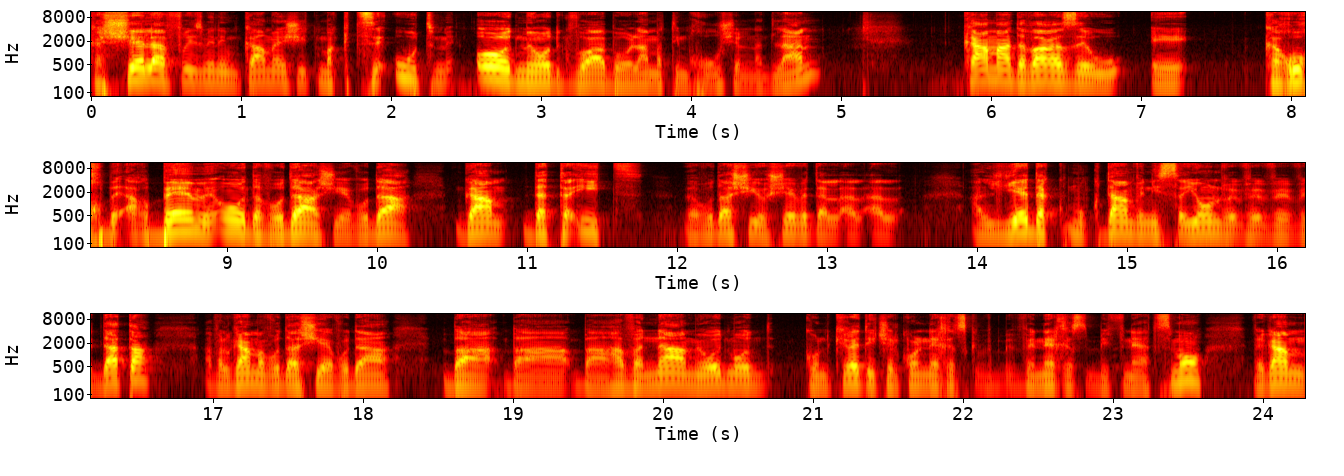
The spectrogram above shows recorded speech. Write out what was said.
קשה להפריז במילים כמה יש התמקצעות מאוד מאוד גבוהה בעולם התמחור של נדל"ן. כמה הדבר הזה הוא אה, כרוך בהרבה מאוד עבודה שהיא עבודה גם דתאית, ועבודה שהיא יושבת על, על, על, על ידע מוקדם וניסיון ודאטה, אבל גם עבודה שהיא עבודה ב- ב- בהבנה המאוד מאוד קונקרטית של כל נכס ונכס בפני עצמו, וגם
